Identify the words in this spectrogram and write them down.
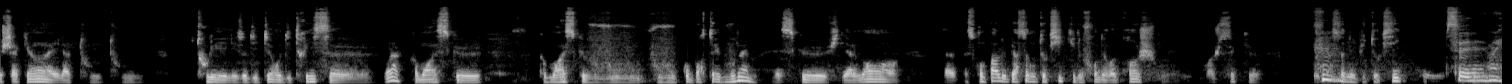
chacun est là, tous les, auditeurs, auditrices, euh, voilà, comment est-ce que comment est-ce que vous, vous vous comportez avec vous-même? Est-ce que finalement, euh, parce qu'on parle de personnes toxiques qui nous font des reproches, moi je sais que les personnes les plus toxiques, c'est oui,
